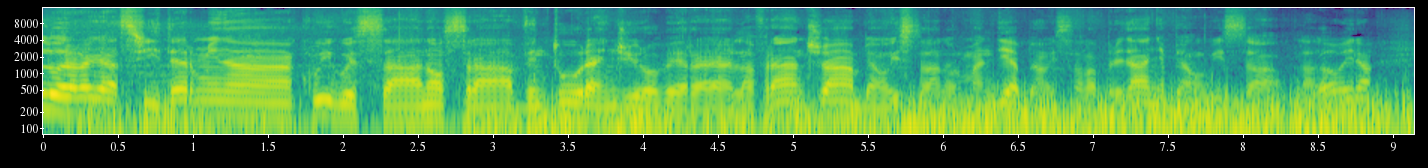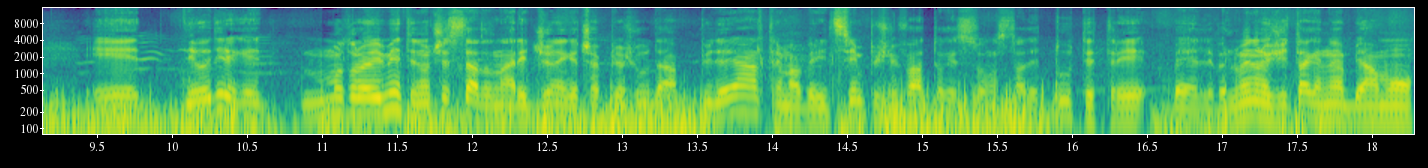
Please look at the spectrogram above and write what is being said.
Allora ragazzi, termina qui questa nostra avventura in giro per la Francia, abbiamo visto la Normandia, abbiamo visto la Bretagna, abbiamo visto la Loira. E devo dire che molto probabilmente non c'è stata una regione che ci è piaciuta più delle altre ma per il semplice fatto che sono state tutte e tre belle. Perlomeno le città che noi abbiamo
